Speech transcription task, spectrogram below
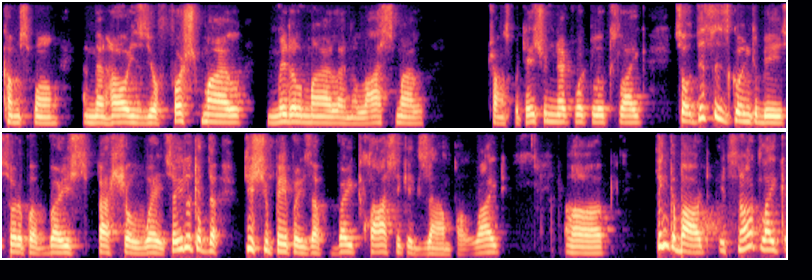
comes from, and then how is your first mile middle mile and a last mile transportation network looks like. So this is going to be sort of a very special way. So you look at the tissue paper is a very classic example, right? Uh, think about it's not like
